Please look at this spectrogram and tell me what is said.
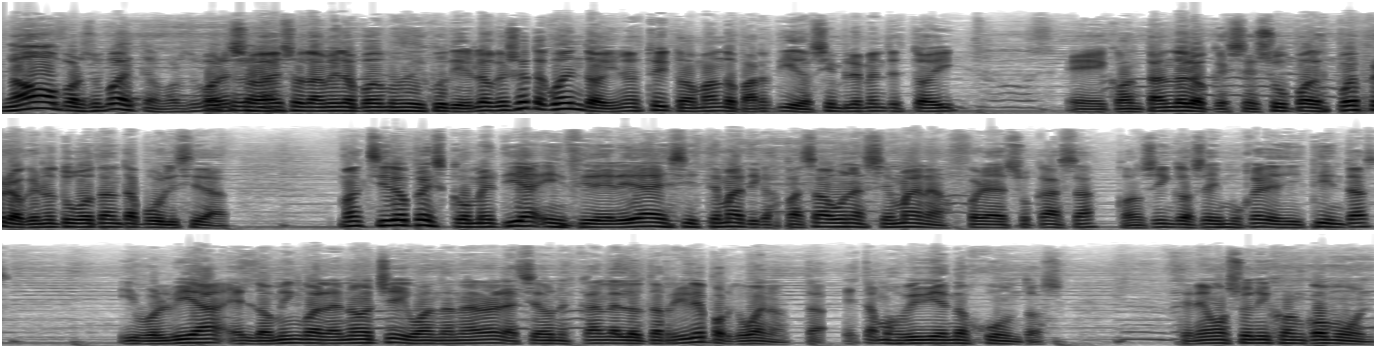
No, por supuesto, por supuesto. Por eso eso también lo podemos discutir. Lo que yo te cuento, y no estoy tomando partido, simplemente estoy eh, contando lo que se supo después, pero que no tuvo tanta publicidad. Maxi López cometía infidelidades sistemáticas, pasaba una semana fuera de su casa con cinco o seis mujeres distintas y volvía el domingo a la noche y Wanda Nara le hacía un escándalo terrible porque, bueno, ta- estamos viviendo juntos, tenemos un hijo en común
